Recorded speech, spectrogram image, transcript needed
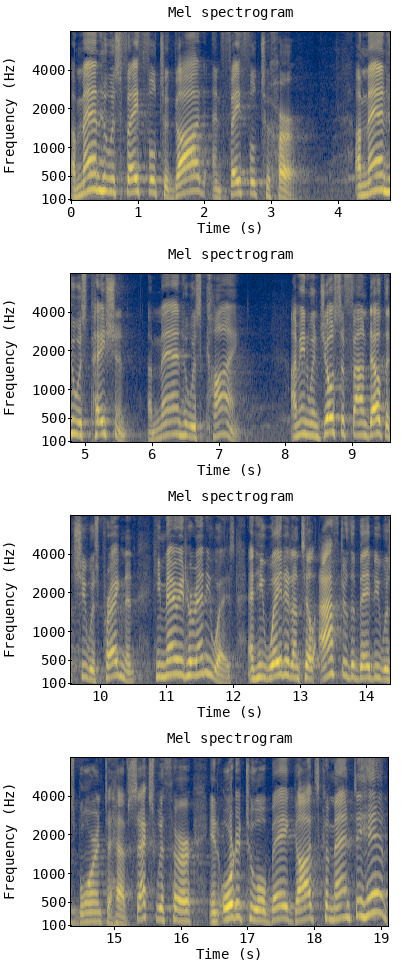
a man who was faithful to God and faithful to her, a man who was patient, a man who was kind, I mean, when Joseph found out that she was pregnant, he married her anyways, and he waited until after the baby was born to have sex with her in order to obey God's command to him.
